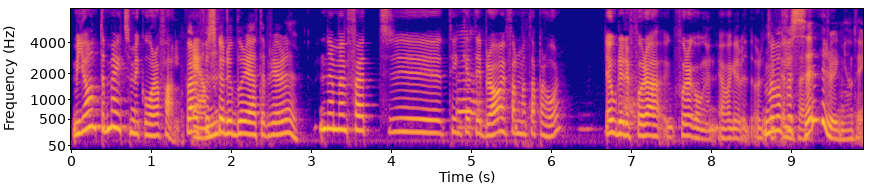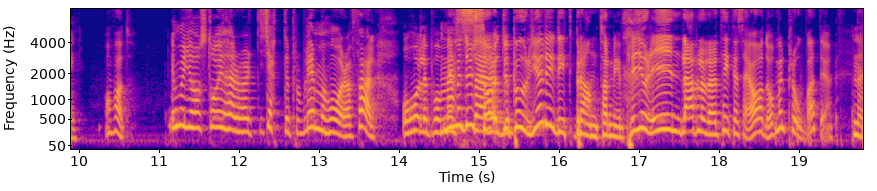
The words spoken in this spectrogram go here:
Men jag har inte märkt så mycket håravfall. Varför än. ska du börja äta priorin? Nej men för att eh, tänka att det är bra ifall man tappar hår. Jag gjorde det förra, förra gången jag var gravid. Men varför säger du ingenting? Om vad? Ja, men jag står ju här och har ett jätteproblem med håravfall och håller på och Nej, men du, sa, du började ju ditt brandtal med priorin, bla bla bla. Då tänkte jag så här, ja, de har väl provat det. Nej.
